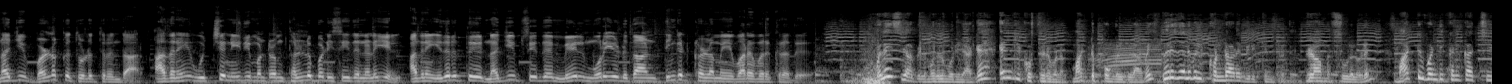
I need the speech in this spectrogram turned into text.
நஜீப் வழக்கு தொடுத்திருந்தார். அதனை உச்ச நீதிமன்றம் தள்ளுபடி செய்த நிலையில் அதனை எதிர்த்து நஜீப் செய்த மேல்முறையீடுதான் திங்கட்கிழமை வரவிருக்கிறது. மலேசியாவில் முதல் முறையாக என்ரிகோஸ் நிறுவனம் மாட்டுப் பொங்கல் விழாவை பெரிதளவில் கொண்டாடவிருக்கின்றது. கிராம சூழலுடன் மாட்டு வண்டி கண்காட்சி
